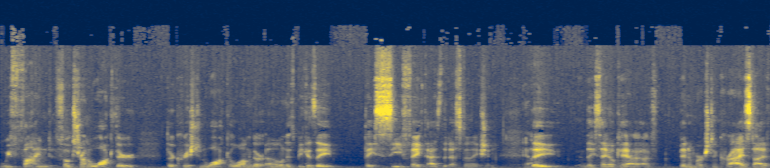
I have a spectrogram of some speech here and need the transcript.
we find folks trying to walk their their Christian walk along their own is because they they see faith as the destination. Yeah. They they say, okay, I, have been immersed in Christ. I've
